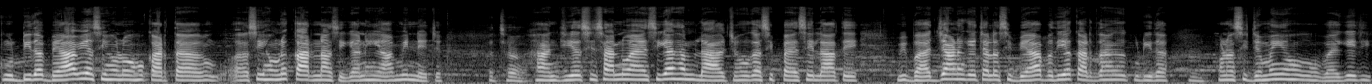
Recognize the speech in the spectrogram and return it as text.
ਗੁੱਡੀ ਦਾ ਵਿਆਹ ਵੀ ਅਸੀਂ ਹੁਣ ਉਹ ਕਰਤਾ ਅਸੀਂ ਹੁਣ ਕਰਨਾ ਸੀਗਾ ਨਹੀਂ ਆ ਮਹੀਨੇ 'ਚ। ਅੱਛਾ। ਹਾਂਜੀ ਅਸੀਂ ਸਾਨੂੰ ਐ ਸੀਗਾ ਸਾਨੂੰ ਲਾਲਚ ਹੋਗਾ ਅਸੀਂ ਪੈਸੇ ਲਾਤੇ ਵੀ ਵੱਧ ਜਾਣਗੇ ਚਲ ਅਸੀਂ ਵਿਆਹ ਵਧੀਆ ਕਰ ਦਾਂਗੇ ਕੁੜੀ ਦਾ। ਹੁਣ ਅਸੀਂ ਜਮਾ ਹੀ ਉਹ ਬਹਿ ਗਏ ਜੀ।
